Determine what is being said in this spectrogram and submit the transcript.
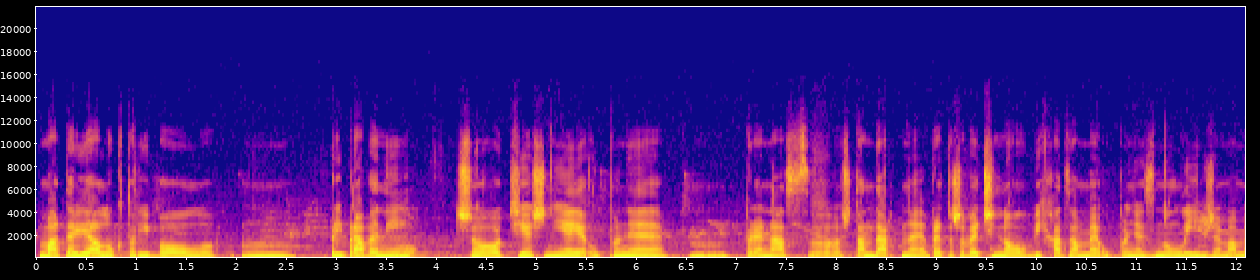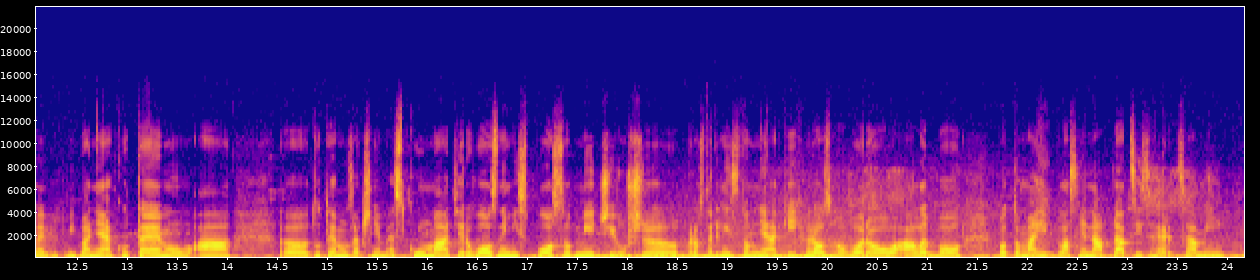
materiálu, ktorý bol mm, pripravený, čo tiež nie je úplne mm, pre nás e, štandardné, pretože väčšinou vychádzame úplne z nuly, že máme iba nejakú tému a e, tú tému začneme skúmať rôznymi spôsobmi, či už e, prostredníctvom nejakých rozhovorov, alebo potom aj vlastne na placi s hercami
